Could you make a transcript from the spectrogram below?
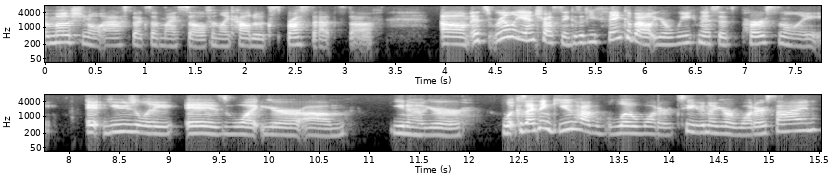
emotional aspects of myself and like how to express that stuff. Um, it's really interesting because if you think about your weaknesses personally, it usually is what your um you know your because I think you have low water too, even though you're a water sign.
